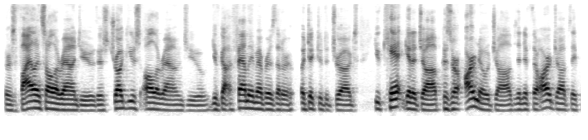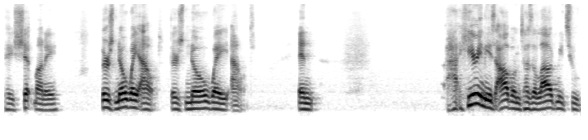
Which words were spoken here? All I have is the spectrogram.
There's violence all around you. There's drug use all around you. You've got family members that are addicted to drugs. You can't get a job because there are no jobs. And if there are jobs, they pay shit money. There's no way out. There's no way out. And hearing these albums has allowed me to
